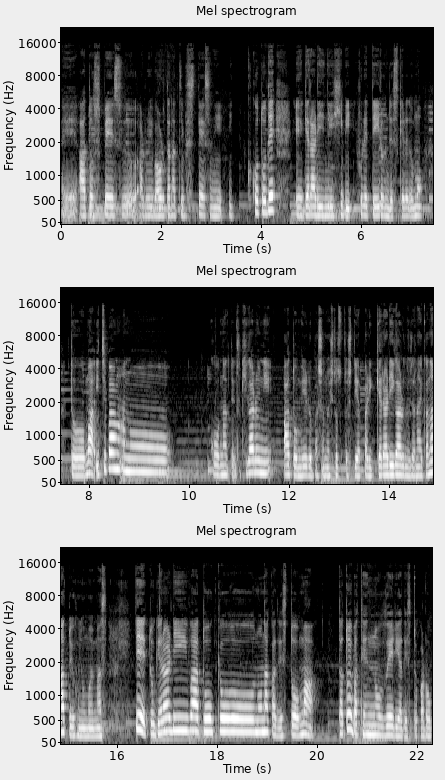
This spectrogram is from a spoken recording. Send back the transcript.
えー、アートスペースあるいはオルタナティブスペースに行ってことで、えー、ギャラリーに日々触れているんですけれどもと、まあ、一番、あのー、こうなんていうんです気軽にアートを見れる場所の一つとしてやっぱりギャラリーがあるのじゃないかなというふうに思います。でとギャラリーは東京の中ですと、まあ、例えば天王洲エリアですとか六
